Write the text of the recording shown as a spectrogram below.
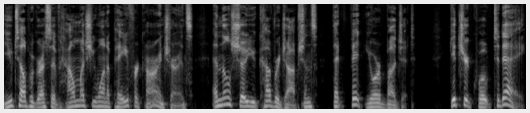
You tell Progressive how much you want to pay for car insurance, and they'll show you coverage options that fit your budget. Get your quote today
